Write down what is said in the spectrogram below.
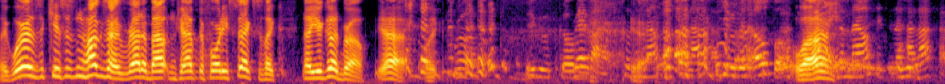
Like, where's the kisses and hugs I read about in chapter 46? It's like, no, you're good, bro. Yeah. Like, bro, Maybe it was COVID. Rabbi, so the mouth is halakha. Give him an elbow. what? The mouth is the halakha,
